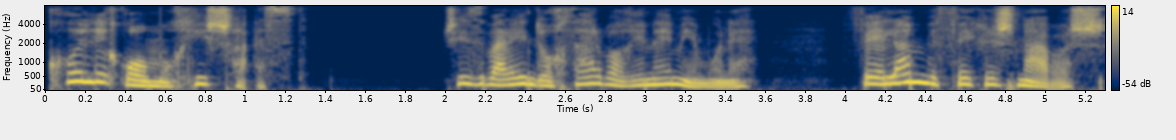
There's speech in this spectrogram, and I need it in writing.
کلی قوم و خیش هست. چیزی برای این دختر باقی نمیمونه. فعلا به فکرش نباش.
